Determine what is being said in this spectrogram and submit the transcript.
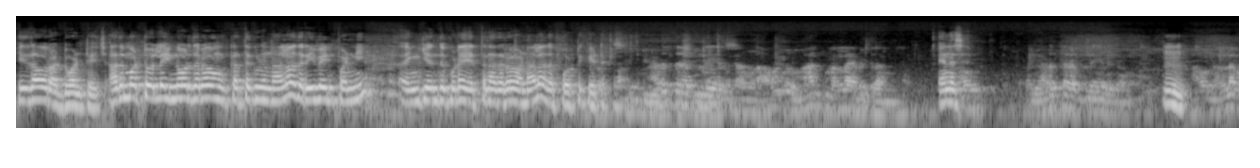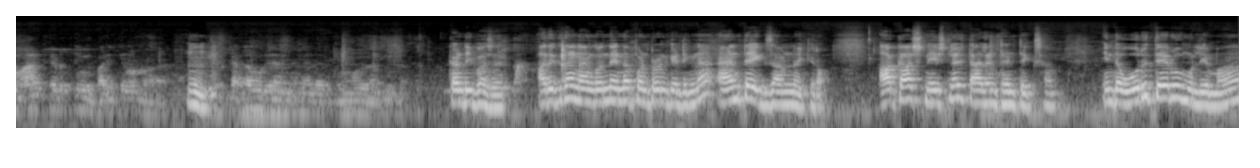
இதுதான் ஒரு அட்வான்டேஜ் அது மட்டும் இல்லை இன்னொரு தடவை அவங்க கற்றுக்கணுன்னாலும் அதை ரீவைண்ட் பண்ணி இங்கேருந்து கூட எத்தனை தடவை வேணாலும் அதை போட்டு கேட்டுக்கலாம். என்ன சார் நடுத்தர பிள்ளைங்க ம். அவங்க நல்ல மார்க் எடுத்து இங்கே படிக்கணும்னு கட்ட முடியாத நிலையில இருக்கும்போது கண்டிப்பாக சார். அதுக்கு தான் நாங்கள் வந்து என்ன பண்ணுறோன்னு கேட்டிங்கன்னா ஆன்தே எக்ஸாம்னு வைக்கிறோம். Aakash national talent hunt exam இந்த ஒரு தேர்வு மூலியமாக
